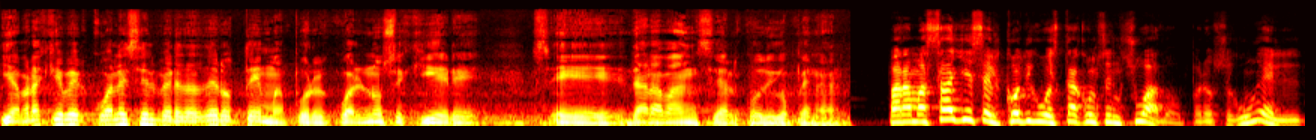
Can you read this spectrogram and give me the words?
Y habrá que ver cuál es el verdadero tema por el cual no se quiere eh, dar avance al Código Penal. Para Masalles el código está consensuado, pero según él,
